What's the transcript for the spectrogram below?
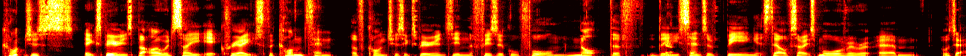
conscious experience, but I would say it creates the content of conscious experience in the physical form, not the the yeah. sense of being itself. So it's more of a um, was it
